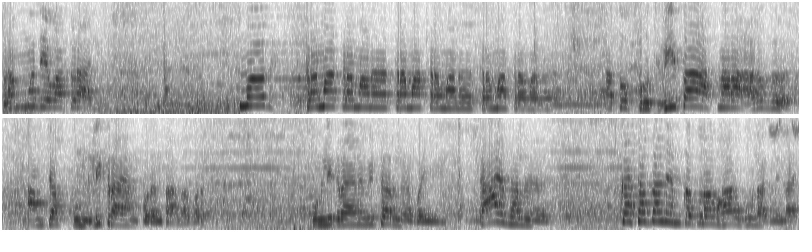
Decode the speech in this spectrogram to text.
ब्रह्मदेवाकडे आली. मग क्रमाक्रमानं क्रमाक्रमानं क्रमाक्रमानं तो पृथ्वीचा असणारा अर्ज आमच्या पुंडलिक रायांपर्यंत आला बरं. पुंडलिक रायानं विचारलं बाई काय झालं? कशाचा नेमका तुला भार होऊ लागलेला आहे?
